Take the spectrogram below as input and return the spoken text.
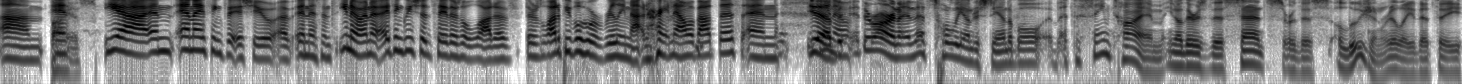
um Bias. and yeah and and i think the issue of innocence you know and i think we should say there's a lot of there's a lot of people who are really mad right now about this and Yeah, you know, th- there are, and, and that's totally understandable. At the same time, you know, there's this sense or this illusion, really, that the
